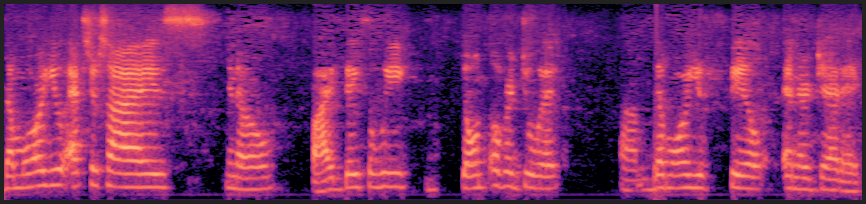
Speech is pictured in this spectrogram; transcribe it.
the more you exercise you know five days a week don't overdo it, um, the more you feel energetic.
